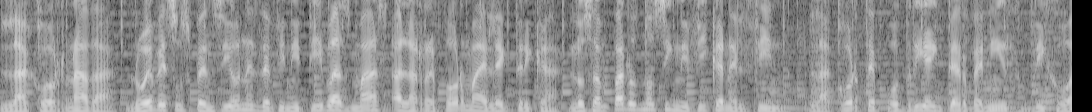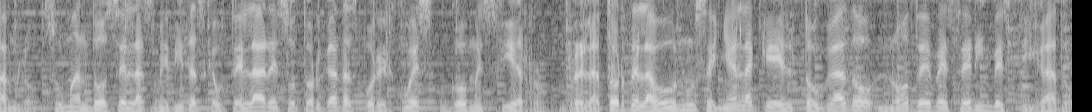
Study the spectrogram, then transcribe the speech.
La jornada. Nueve suspensiones definitivas más a la reforma eléctrica. Los amparos no significan el fin. La Corte podría intervenir, dijo AMLO. Suman 12 las medidas cautelares otorgadas por el juez Gómez Fierro. Relator de la ONU señala que el togado no debe ser investigado.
